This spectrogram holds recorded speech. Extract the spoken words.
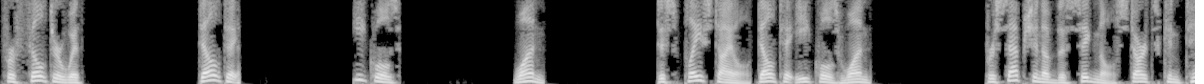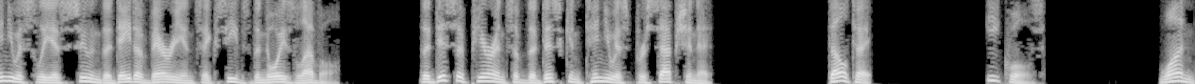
For filter with delta equals 1 display style delta equals 1 perception of the signal starts continuously as soon the data variance exceeds the noise level the disappearance of the discontinuous perception at delta equals 1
